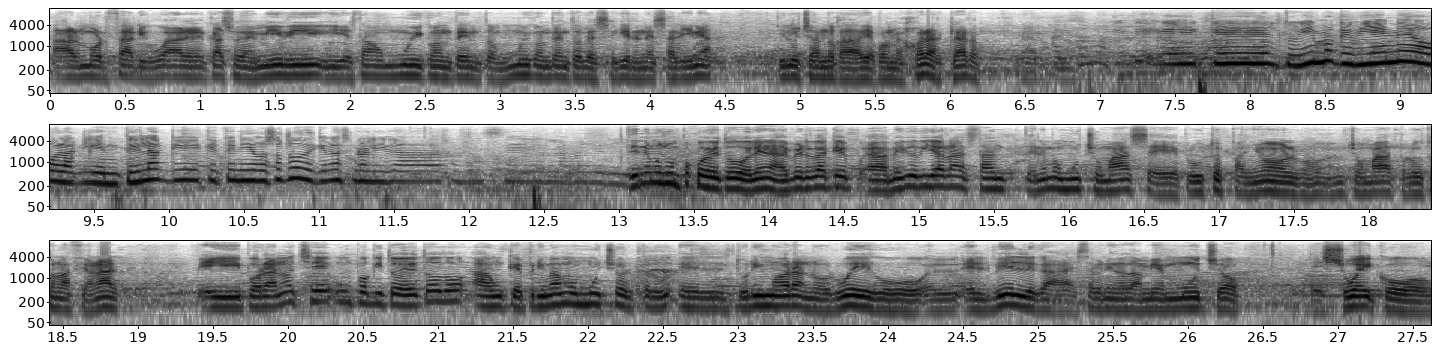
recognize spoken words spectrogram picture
a almorzar igual en el caso de MIDI y estamos muy contentos, muy contentos de seguir en esa línea y luchando cada día por mejorar, claro. ¿qué, el turismo que viene o la clientela que, que tenéis vosotros, de qué nacionalidad la mayoría? Tenemos un poco de todo, Elena. Es verdad que a mediodía ahora están, tenemos mucho más eh, producto español, mucho más producto nacional. Y por la noche un poquito de todo, aunque primamos mucho el, turismo ahora noruego, el, el, belga está veniendo también mucho, el sueco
